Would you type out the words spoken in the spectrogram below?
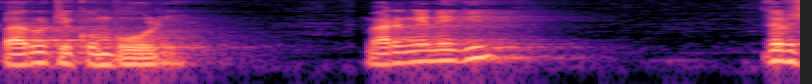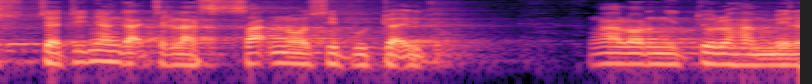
baru dikumpuli. Bareng ini ki, terus jadinya enggak jelas sakno si budak itu. Ngalor ngidul hamil,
